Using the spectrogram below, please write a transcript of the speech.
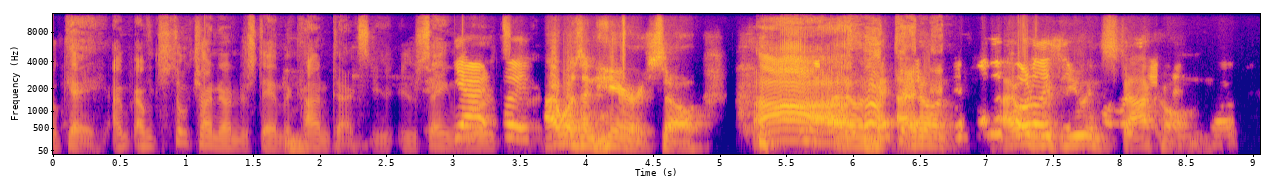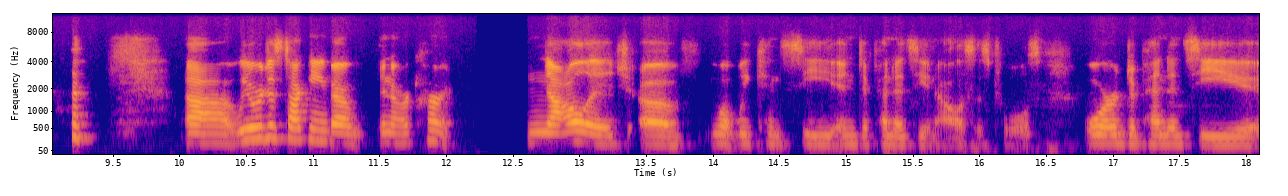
Okay, I'm, I'm still trying to understand the Mhm. context. You're, you're saying Yeah, words so I wasn't here, so Ah, I don't, ha- I don't, This was was with you in Stockholm. so. Uh, we were just talking about in our current knowledge of what we can see in dependency analysis tools or dependency,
